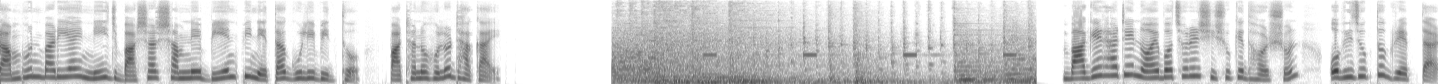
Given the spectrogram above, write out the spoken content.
ব্রাহ্মণবাড়িয়ায় নিজ বাসার সামনে বিএনপি নেতা গুলিবিদ্ধ, পাঠানো হল ঢাকায়। বাগেরহাটে নয় বছরের শিশুকে ধর্ষণ, অভিযুক্ত গ্রেপ্তার।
